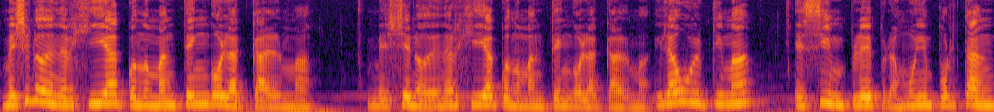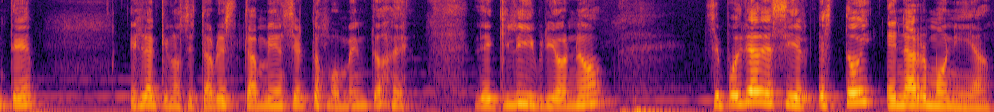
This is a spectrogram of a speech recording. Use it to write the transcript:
me lleno de energía cuando mantengo la calma. Me lleno de energía cuando mantengo la calma. Y la última es simple, pero es muy importante. Es la que nos establece también ciertos momentos de, equilibrio, ¿no? Se podría decir, estoy en armonía.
